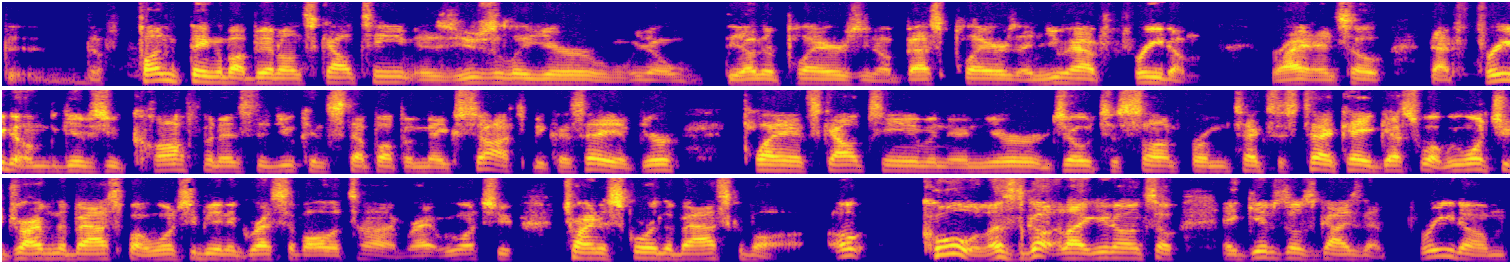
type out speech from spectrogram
the, the fun thing about being on scout team is usually you're you know the other players, you know best players, and you have freedom right? And so that freedom gives you confidence that you can step up and make shots because, hey, if you're playing scout team and, and you're Joe Toussaint from Texas Tech, hey, guess what? We want you driving the basketball. We want you being aggressive all the time, right? We want you trying to score the basketball. Oh, cool, let's go. Like, you know, and so it gives those guys that freedom.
